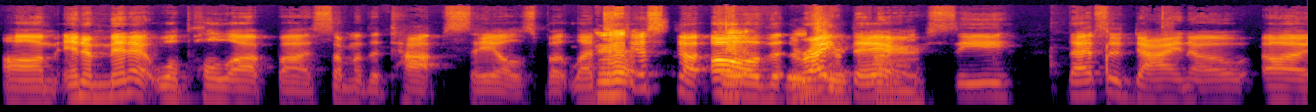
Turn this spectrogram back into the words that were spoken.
Um, in a minute, we'll pull up uh, some of the top sales, but let's just go. Oh, the, right there. Fun. See, that's a dino. Uh,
